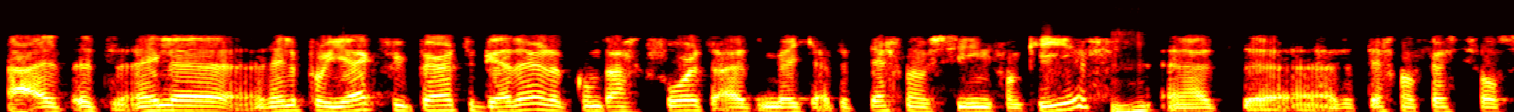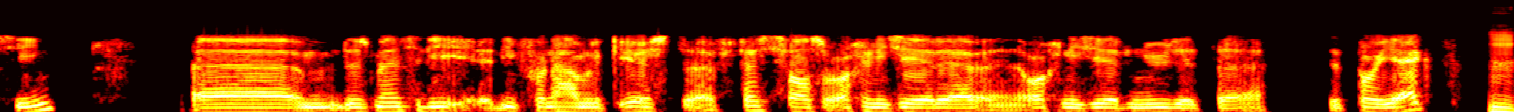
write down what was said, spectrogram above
Ja, het, het, hele, het hele project Prepare Together, dat komt eigenlijk voort uit een beetje uit de techno-scene van Kiev. Mhm. En uit de, uit de techno-festival scene. Ehm, dus mensen die, die voornamelijk eerst eh, festivals organiseren, organiseren nu dit, eh, dit project. Mhm.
